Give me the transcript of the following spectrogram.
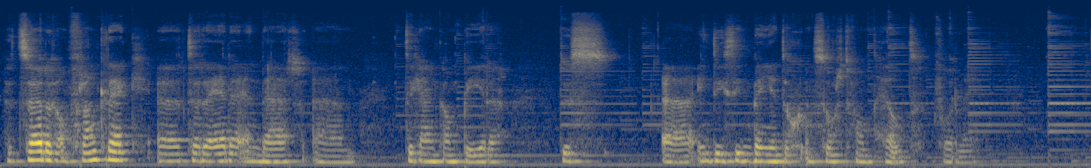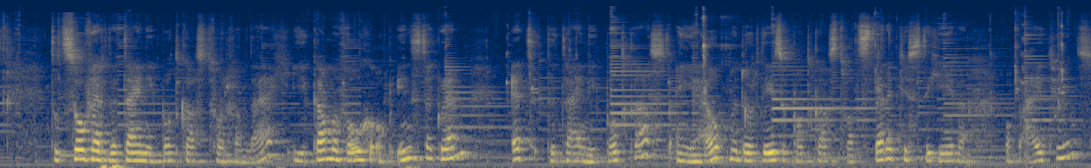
het zuiden van Frankrijk uh, te rijden en daar ehm, te gaan kamperen. Dus in die zin ben je toch een soort van held voor mij. Tot zover de Tiny Podcast voor vandaag. Je kan me volgen op Instagram, TheTinyPodcast. En je helpt me door deze podcast wat sterretjes te geven op iTunes,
